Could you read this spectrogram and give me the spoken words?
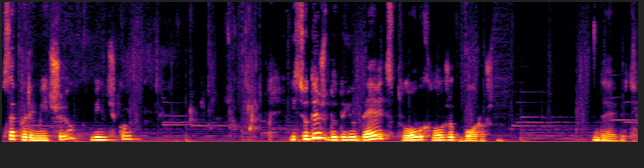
Все перемішую вінчиком. І сюди ж додаю 9 столових ложок борошна. 9.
